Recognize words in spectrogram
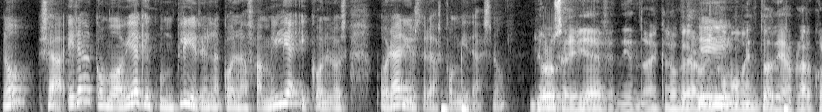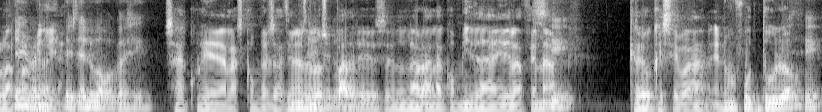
¿No? O sea, era como había que cumplir en la- con la familia y con los horarios de las comidas, ¿no? Yo lo seguiría defendiendo, ¿eh? creo que era el Sí. único momento de hablar con la Es verdad, familia. desde luego que sí. O sea, las conversaciones de los luego. padres en la hora de la comida y de la cena, Sí. creo que se van en un futuro. Sí.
